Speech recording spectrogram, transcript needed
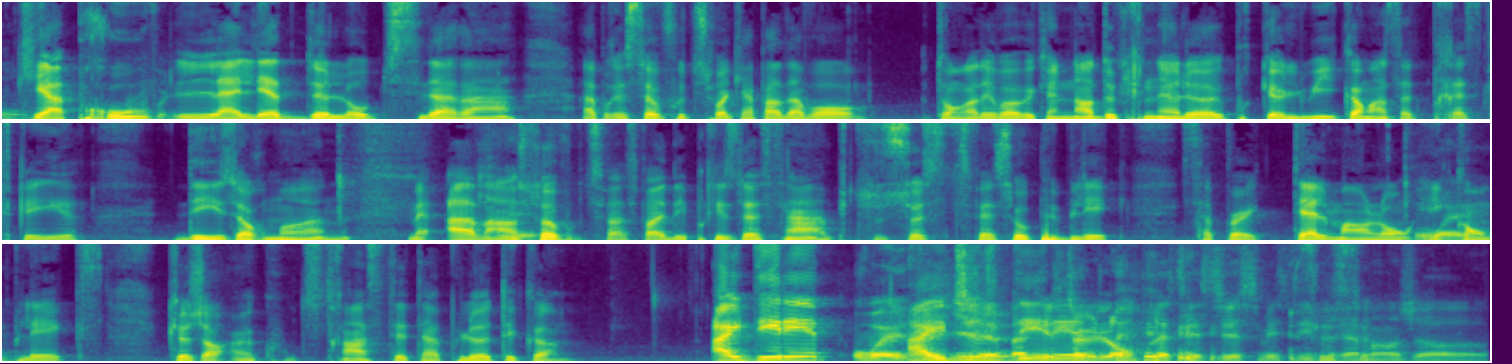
hein? qui approuve la lettre de l'autre psy d'avant. Après ça, il faut que tu sois capable d'avoir ton rendez-vous avec un endocrinologue pour que lui commence à te prescrire des hormones. Mais avant ça, il faut que tu fasses faire des prises de sang. Puis tout ça, si tu fais ça au public, ça peut être tellement long et complexe que genre un coup que tu te rends à cette étape-là, t'es comme I did it! Ouais, I just did c'est un it. long processus, mais c'est ça. vraiment genre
